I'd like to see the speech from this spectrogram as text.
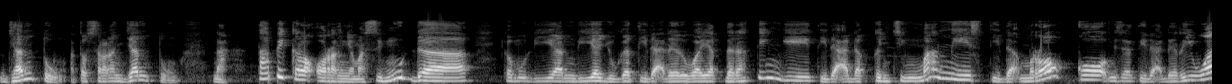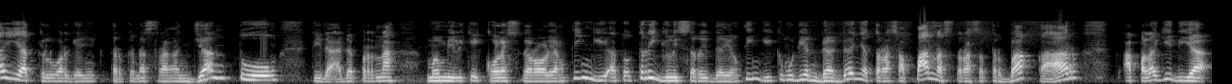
jantung atau serangan jantung. Nah, tapi kalau orangnya masih muda, kemudian dia juga tidak ada riwayat darah tinggi, tidak ada kencing manis, tidak merokok, misalnya tidak ada riwayat keluarganya terkena serangan jantung, tidak ada pernah memiliki kolesterol yang tinggi atau trigliserida yang tinggi, kemudian dadanya terasa panas, terasa terbakar, apalagi dia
